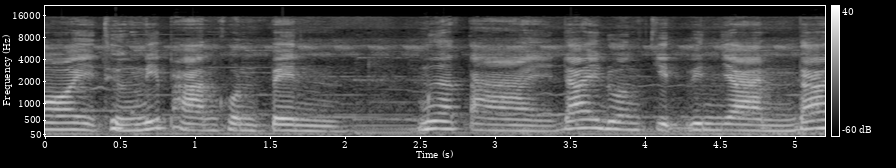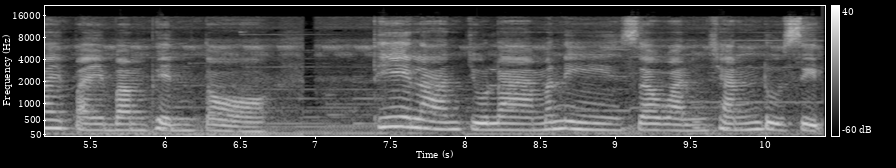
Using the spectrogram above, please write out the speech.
อยถึงนิพพานคนเป็น เมื่อตายได้ดวงจิตวิญญาณได้ไปบำเพ็ญต่อ ที่ลานจุลามณีสวรรค์ชั้นดุสิต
